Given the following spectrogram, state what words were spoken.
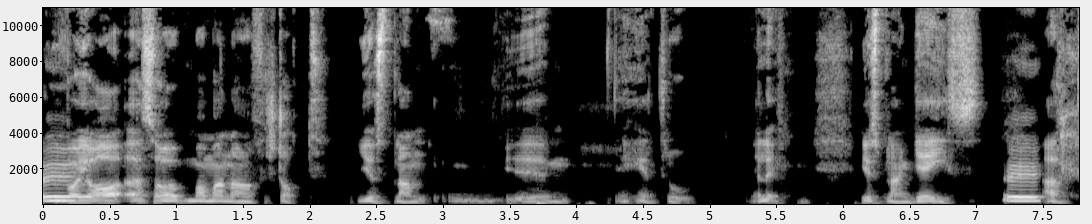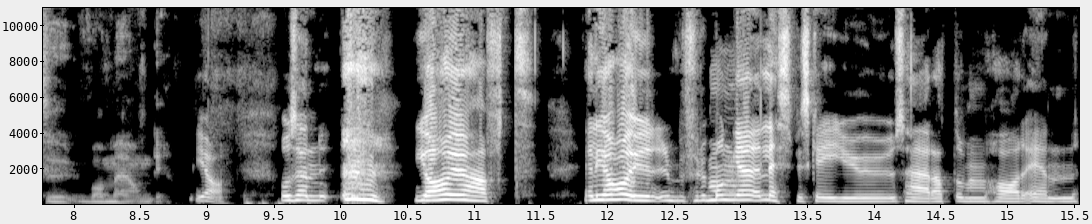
Mm. Vad jag, alltså vad man har förstått just bland eh, hetero, eller just bland gays. Mm. Att eh, vara med om det. Ja. Och sen, jag har ju haft, eller jag har ju, för många lesbiska är ju så här att de har en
